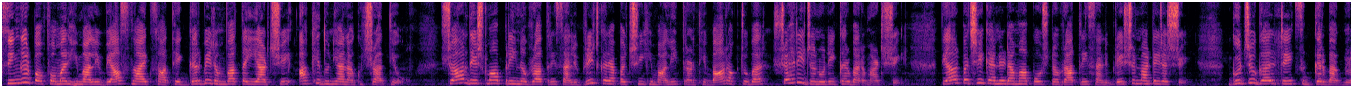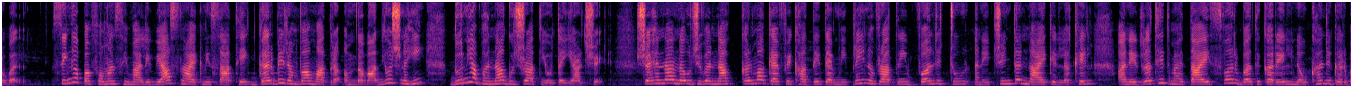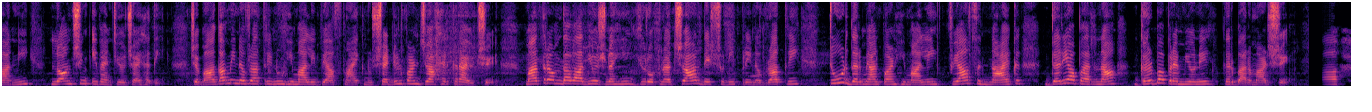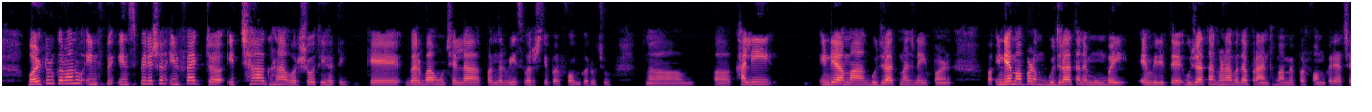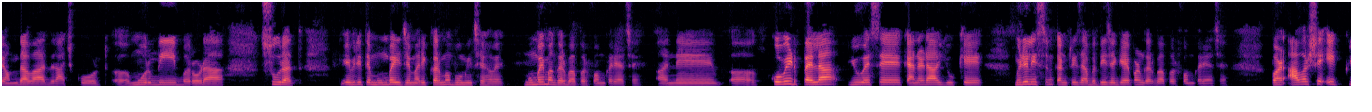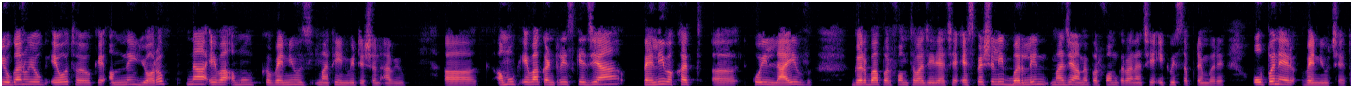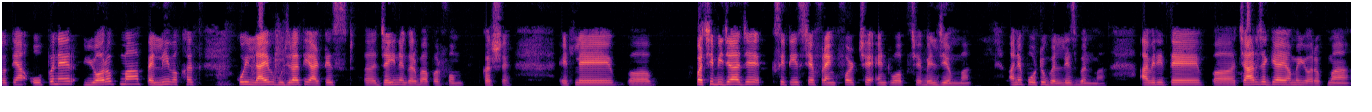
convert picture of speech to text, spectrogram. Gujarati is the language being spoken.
સિંગર પરફોર્મર હિમાલી વ્યાસ નાયક સાથે ગરબે રમવા તૈયાર છે આખી દુનિયાના ગુજરાતીઓ. ચાર દેશમાં પ્રી નવરાત્રી સેલિબ્રેટ કર્યા પછી હિમાલી ત્રણથી બાર ઓક્ટોબર શહેરીજનોને ગરબા રમાડશે. ત્યાર પછી કેનેડામાં પોસ્ટ નવરાત્રી સેલિબ્રેશન માટે જશે. Gujju girl takes garba global. Singer performance Himali Vyas નાયકની સાથે ગરબે રમવા માત્ર અમદાવાદીઓ જ નહીં, દુનિયાભરના ગુજરાતીઓ તૈયાર છે. શહેરના નવજીવનના કર્મા કેફે ખાતે તેમની પ્રી નવરાત્રી વર્લ્ડ ટૂર અને ચિંતન નાયકે લખેલ અને રથિત મહેતાએ સ્વરબદ્ધ કરેલ નવખંડ ગરબાની લોન્ચિંગ ઇવેન્ટ યોજાઈ હતી, જેમાં આગામી નવરાત્રીનું હિમાલી વ્યાસ નાયકનું શેડ્યુલ પણ જાહેર કરાયું છે. માત્ર અમદાવાદીઓ જ નહીં, યુરોપના ચાર દેશોની પ્રી નવરાત્રી ટૂર દરમિયાન પણ હિમાલી વ્યાસ નાયક દરિયા પરના ગરબા પ્રેમીઓને ગરબા રમાડશે વર્લ્ડ ટૂર કરવાનું ઇન્સ્પિરેશન, ઇનફેક્ટ ઈચ્છા ઘણા વર્ષોથી હતી કે ગરબા હું છેલ્લા પંદર વીસ વર્ષથી પરફોર્મ કરું છું. ખાલી ઇન્ડિયામાં, ગુજરાતમાં જ નહીં, પણ ઇન્ડિયામાં પણ ગુજરાત અને મુંબઈ એવી રીતે, ગુજરાતના ઘણા બધા પ્રાંતમાં મેં પરફોર્મ કર્યા છે. અમદાવાદ, રાજકોટ મોરબી, બરોડા, સુરત એવી રીતે મુંબઈ, જે મારી કર્મભૂમિ છે હવે. મુંબઈમાં ગરબા પરફોર્મ કર્યા છે. અને કોવિડ પહેલાં USA Canada UK middle eastern countries આ બધી જગ્યાએ પણ ગરબા પરફોર્મ કર્યા છે. પણ આ વર્ષે એક યોગાનો યોગ એવો થયો કે અમને યુરોપના એવા અમુક વેન્યુઝમાંથી ઇન્વિટેશન આવ્યું. અમુક એવા કન્ટ્રીઝ કે જ્યાં પહેલી વખત કોઈ લાઈવ ગરબા પરફોર્મ થવા જઈ રહ્યા છે. એસ્પેશિયલી બર્લિનમાં જે અમે પરફોર્મ કરવાના છીએ એકવીસ સપ્ટેમ્બરે ઓપન એર વેન્યુ છે. તો ત્યાં ઓપન એર યુરોપમાં પહેલી વખત કોઈ લાઈવ ગુજરાતી આર્ટિસ્ટ જઈને ગરબા પરફોર્મ કરશે. એટલે પછી બીજા જે સિટીઝ છે ફ્રેન્કફર્ટ છે એન્ટવર્પ છે બેલ્જિયમમાં અને પોર્ટુગલ લિઝબનમાં આવી રીતે ચાર જગ્યાએ અમે યુરોપમાં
